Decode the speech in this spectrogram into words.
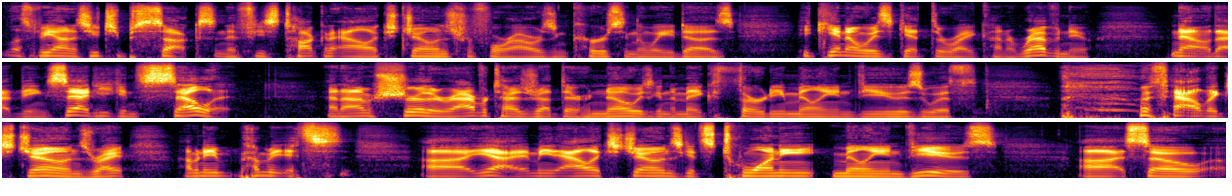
let's be honest, YouTube sucks. And if he's talking to Alex Jones for four hours and cursing the way he does, he can't always get the right kind of revenue. Now, that being said, he can sell it. And I'm sure there are advertisers out there who know he's going to make 30 million views with with Alex Jones, right? How many? How many? It's uh, yeah. I mean, Alex Jones gets 20 million views. Uh, so, uh,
